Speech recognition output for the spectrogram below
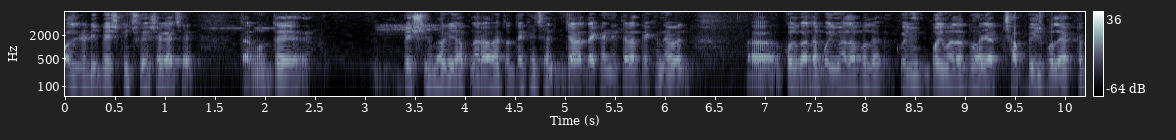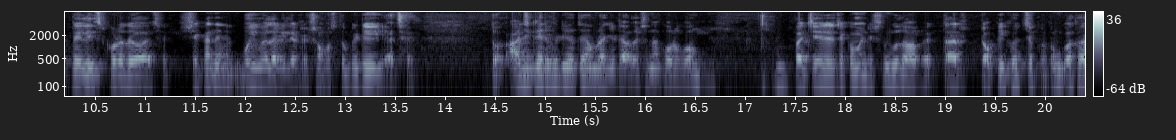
অলরেডি বেশ কিছু এসে গেছে। তার মধ্যে বেশিরভাগই আপনারা হয়তো দেখেছেন। যারা দেখেননি তারা দেখে নেবেন। কলকাতা বইমেলা বলে বইমেলা দু হাজার ছাব্বিশ বলে একটা প্লেলিস্ট করে দেওয়া আছে। সেখানে বইমেলা রিলেটেড সমস্ত ভিডিওই আছে। তো আজকের ভিডিওতে আমরা যেটা আলোচনা করব বা যে রেকমেন্ডেশনগুলো হবে, তার টপিক হচ্ছে প্রথম কথা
